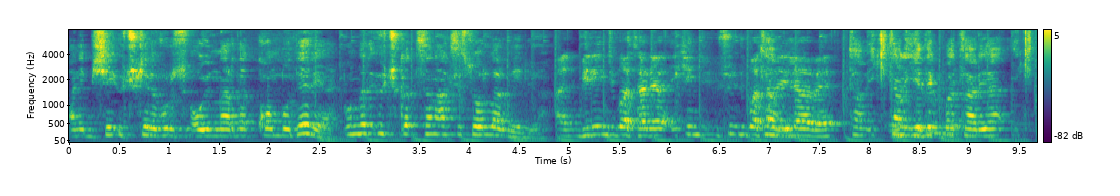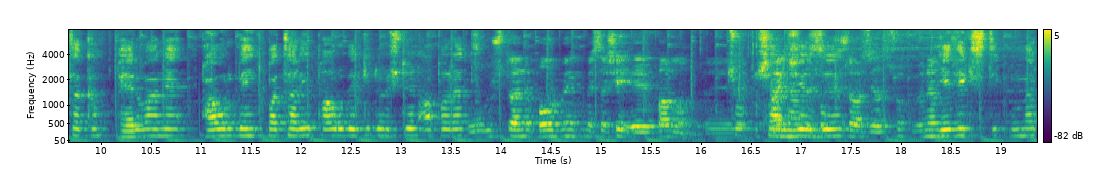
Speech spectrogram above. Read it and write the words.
Hani bir şey üç kere vurursun oyunlarda combo der ya. Bunda da üç katı sana aksesuarlar veriyor. Hani birinci batarya, ikinci, üçüncü batarya Tabii. ilave. Tabii iki tane yedek batarya, iki takım pervane, powerbank bataryayı powerbank'e dönüştüren aparat, O üç tane powerbank mesela şey e, pardon. E, Çoklu şarj aynı anda cihazı, çoklu şarj cihazı çok önemli. yedek stick bunlar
